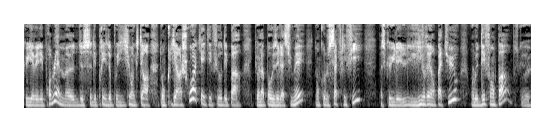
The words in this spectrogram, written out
qu'il y avait des problèmes euh, de des prises de position, etc. Donc il y a un choix qui a été fait au départ, puis on n'a pas osé l'assumer, donc on le sacrifie parce qu'il est livré en pâture. On le défend pas parce que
